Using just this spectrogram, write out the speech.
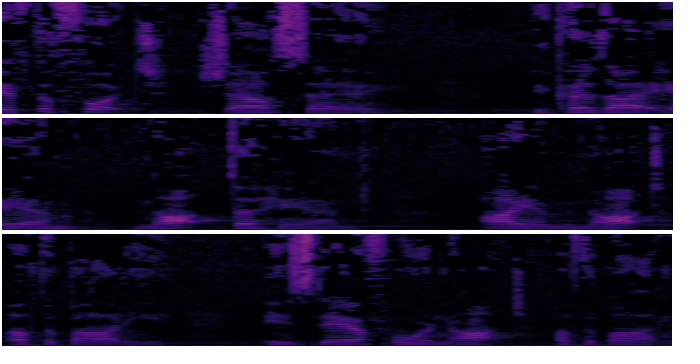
If the foot shall say, Because I am not the hand, I am not of the body, is therefore not of the body.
